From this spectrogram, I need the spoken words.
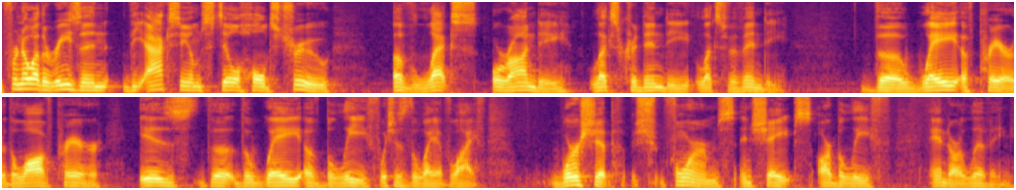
for no other reason, the axiom still holds true of lex orandi lex credendi, lex vivendi. The way of prayer, the law of prayer, is the, the way of belief, which is the way of life. Worship forms and shapes our belief and our living.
